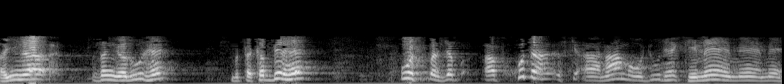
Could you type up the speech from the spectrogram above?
اینا زنگلور ہے، متکبر ہے، اس پر جب آپ خود اس کے نام موجود ہے کہ میں میں میں،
